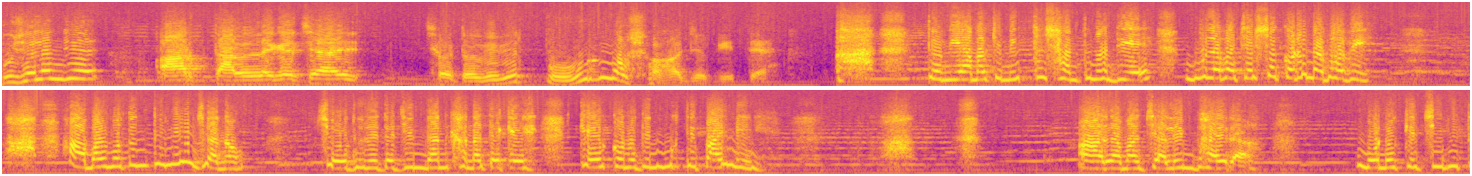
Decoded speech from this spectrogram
বুঝলেন যে আর তার লেগে চাই ছোট বিবির পূর্ণ সহযোগিতা। তুমি আমাকে মিথ্যা সান্ত্বনা দিয়ে ভোলাবার চেষ্টা করো না ভাবি। আমার মতন তুমিও জানো। চৌধুরীদের জিন্দানখানা থেকে কেউ কোনোদিন মুক্তি পায়নি। আর আমার জালিম ভাইরা, মনকে জীবিত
